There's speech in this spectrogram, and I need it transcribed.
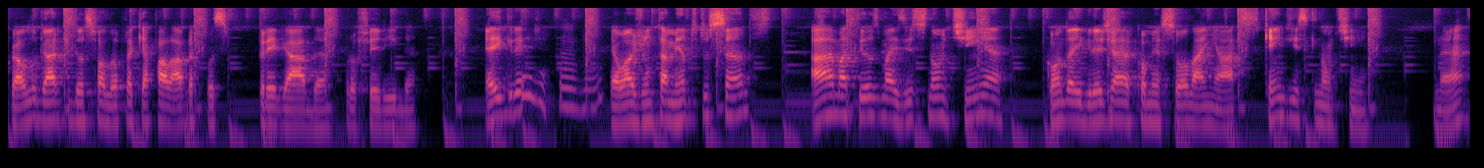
Qual é o lugar que Deus falou para que a palavra fosse pregada, proferida? É a igreja Uhum. é o ajuntamento dos santos. Ah, Mateus, mas isso não tinha quando a igreja começou lá em Atos. Quem disse que não tinha, né?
